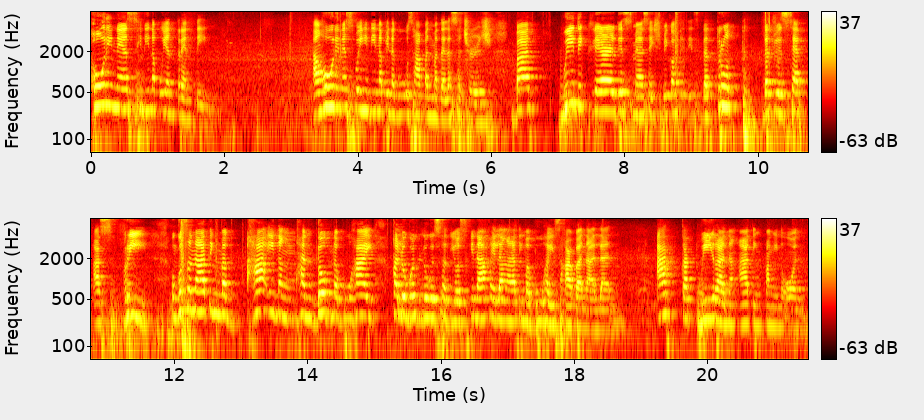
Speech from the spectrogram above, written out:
holiness, hindi na po yan trending. Ang holiness po hindi na pinag-uusapan madalas sa church. But we declare this message because it is the truth that will set us free. Kung gusto nating maghain ng handog na buhay, kalugod-lugod sa Diyos, kinakailangan nating mabuhay sa kabanalan at katwiran ng ating Panginoon.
